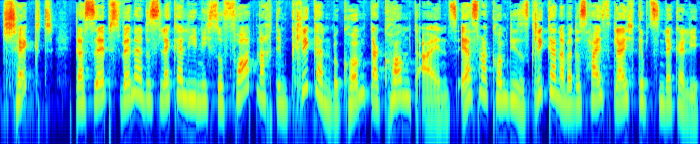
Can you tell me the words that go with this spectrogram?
checkt, dass selbst wenn er das Leckerli nicht sofort nach dem Klickern bekommt, da kommt eins. Erstmal kommt dieses Klickern, aber das heißt, gleich gibt's ein Leckerli.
